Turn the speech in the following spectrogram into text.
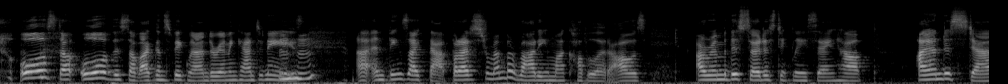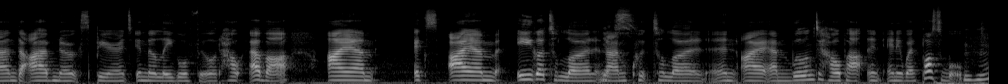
all of stuff, all of this stuff. I can speak Mandarin and Cantonese, Mm-hmm. uh, and things like that. But I just remember writing my cover letter. I was, I remember this so distinctly, saying how I understand that I have no experience in the legal field. However, I am. Ex- I am eager to learn and I'm quick to learn and I am willing to help out in any way possible. Mm-hmm.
